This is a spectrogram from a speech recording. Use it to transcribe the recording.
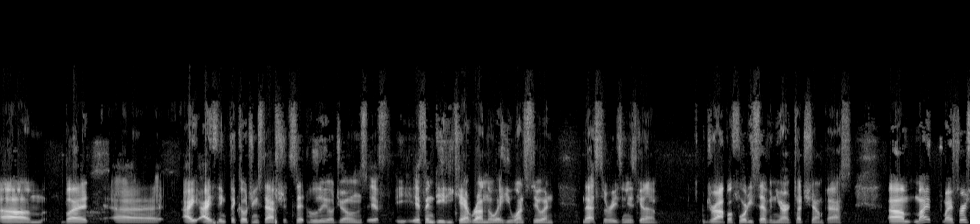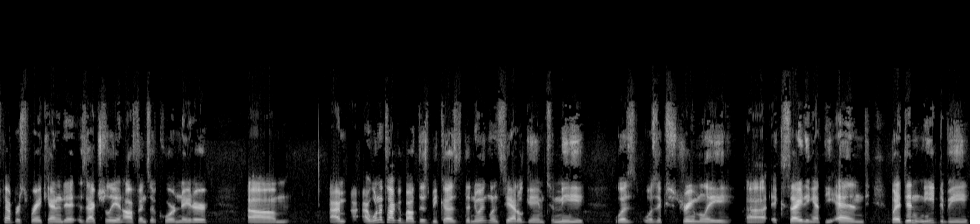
Um, but uh, I, I think the coaching staff should sit Julio Jones if if indeed he can't run the way he wants to, and that's the reason he's gonna drop a 47 yard touchdown pass. Um, my my first pepper spray candidate is actually an offensive coordinator. Um, I'm I want to talk about this because the New England Seattle game to me was was extremely uh, exciting at the end, but it didn't need to be.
